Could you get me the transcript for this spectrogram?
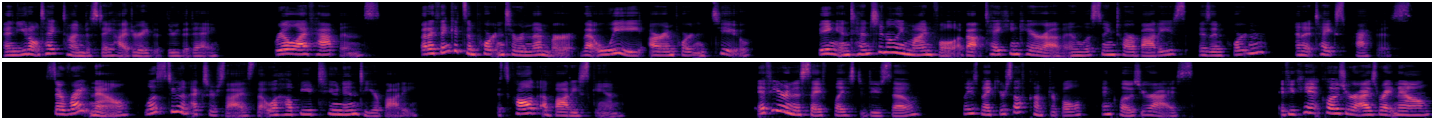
and you don't take time to stay hydrated through the day. Real life happens. But I think it's important to remember that we are important too. Being intentionally mindful about taking care of and listening to our bodies is important and it takes practice. So, right now, let's do an exercise that will help you tune into your body. It's called a body scan. If you're in a safe place to do so, please make yourself comfortable and close your eyes. If you can't close your eyes right now,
